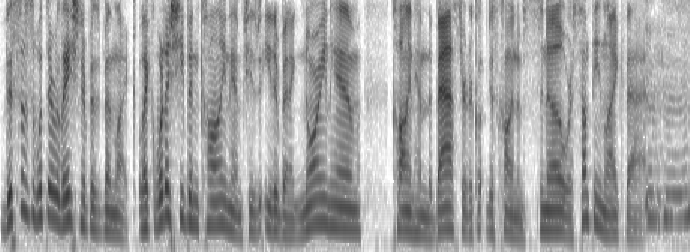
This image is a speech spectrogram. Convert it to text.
this is what their relationship has been like. Like, what has she been calling him? She's either been ignoring him, calling him the bastard, or just calling him Snow, or something like that. hmm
